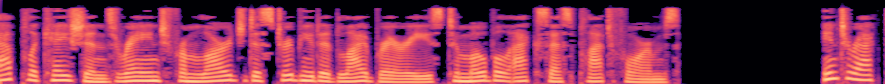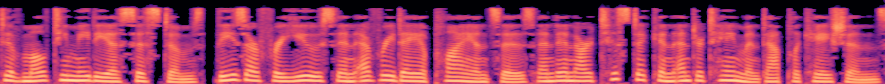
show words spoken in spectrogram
Applications range from large distributed libraries to mobile access platforms. Interactive multimedia systems – These are for use in everyday appliances and in artistic and entertainment applications.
